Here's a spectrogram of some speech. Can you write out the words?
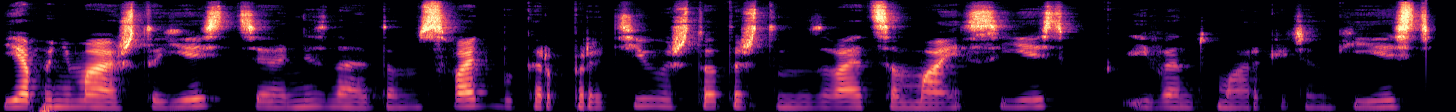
я понимаю, что есть, э, не знаю, там свадьбы, корпоративы, что-то, что называется майс, есть ивент-маркетинг, есть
